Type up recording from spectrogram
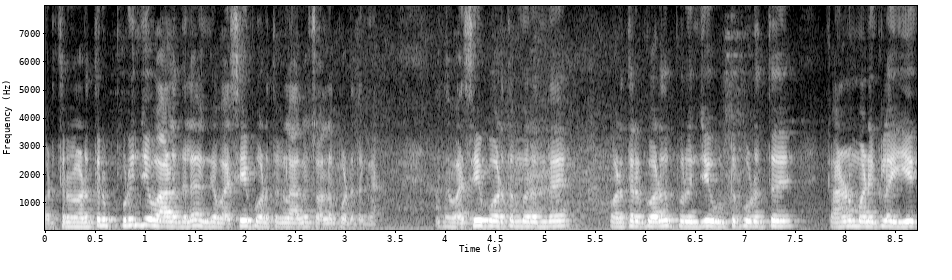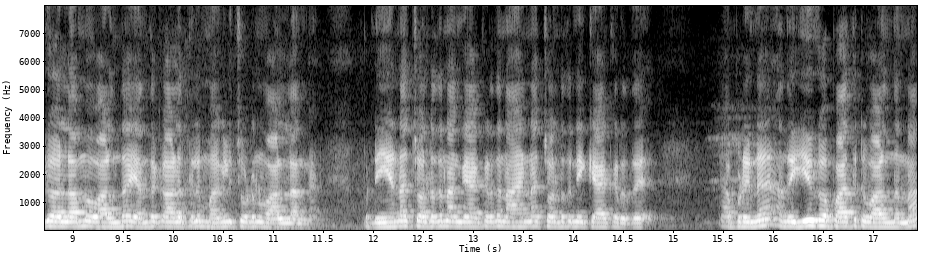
ஒருத்தர் ஒருத்தர் புரிஞ்சு வாழுதில் இங்கே வசிய பொருத்தங்களாக சொல்லப்படுதுங்க. அந்த வசி பொருத்தம் இருந்து ஒருத்தருக்கு ஒருத்தர் புரிஞ்சு விட்டு கொடுத்து கணவன் மணிக்குள்ளே ஈகோ இல்லாமல் வாழ்ந்தால் எந்த காலத்திலும் மகிழ்ச்சியுடன் வாழலாங்க. இப்போ நீ என்ன சொல்கிறது நான் கேட்குறது நான் என்ன சொல்கிறது நீ கேட்குறது அப்படின்னு அந்த ஈகோ பார்த்துட்டு வாழ்ந்தோன்னா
